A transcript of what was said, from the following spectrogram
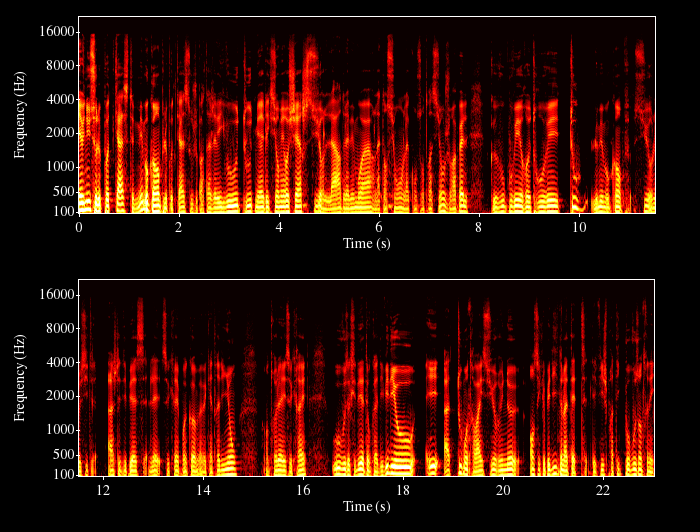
Bienvenue sur le podcast MemoCamp, le podcast où je partage avec vous toutes mes réflexions, mes recherches sur l'art de la mémoire, l'attention, la concentration. Je vous rappelle que vous pouvez retrouver tout le MemoCamp sur le site https lessecrets.com avec un trait d'union entre les et secrets, où vous accédez à des vidéos et à tout mon travail sur une encyclopédie dans la tête, les fiches pratiques pour vous entraîner.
